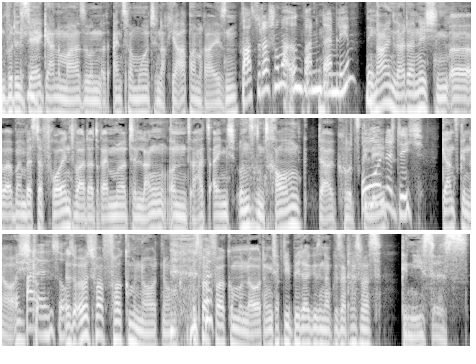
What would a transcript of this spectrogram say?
und würde sehr gerne mal so ein, zwei Monate nach Japan reisen. Warst du da schon mal irgendwann in deinem Leben? Nee. Nein, leider nicht. Äh, mein bester Freund war da drei Monate lang und hat eigentlich unseren Traum da kurz gelebt. Ohne dich. Ganz genau. Ich, also. also es war vollkommen in Ordnung. Es war vollkommen in Ordnung. Ich habe die Bilder gesehen und habe gesagt, weißt du was, genieße es.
